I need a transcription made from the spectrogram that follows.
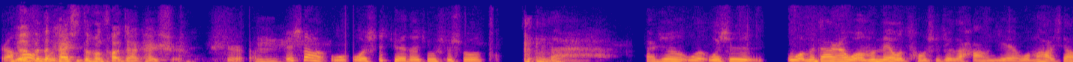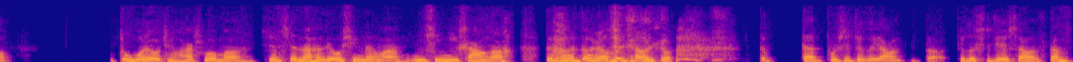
然后缘分的开始都从吵架开始。是，嗯就像我我是觉得就是说，唉，反正我我是我们当然我们没有从事这个行业，我们好像中国有句话说吗？就现在很流行的吗？你行你上啊，对，很多人会这样说。但但不是这个样子的。这个世界上三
